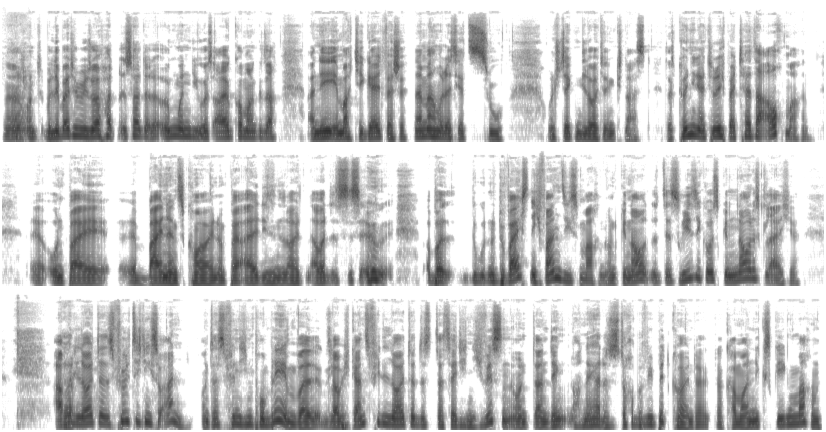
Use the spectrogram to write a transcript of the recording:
Ne? Und Liberty Reserve hat, ist halt irgendwann in die USA gekommen und gesagt, ah nee, ihr macht hier Geldwäsche, dann machen wir das jetzt zu und stecken die Leute in den Knast. Das können die natürlich bei Tether auch machen äh, und bei äh, Binance Coin und bei all diesen Leuten, aber das ist aber du, du weißt nicht, wann sie es machen und genau das Risiko ist genau das gleiche. Aber ja. die Leute, das fühlt sich nicht so an und das finde ich ein Problem, weil glaube ich ganz viele Leute das tatsächlich nicht wissen und dann denken, ach naja, das ist doch aber wie Bitcoin, da, da kann man nichts gegen machen.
